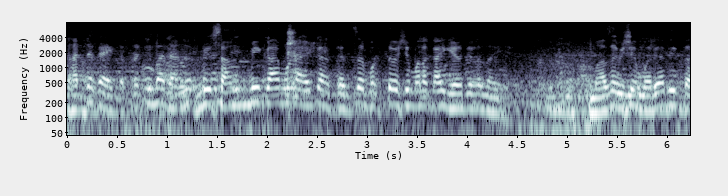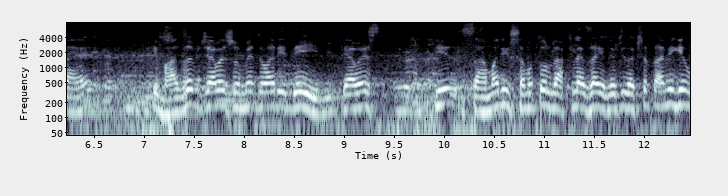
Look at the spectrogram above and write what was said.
घातक आहे का? प्रतिभा धानोरकर मी सांग मी काय म्हणून ऐका त्यांचं वक्तव्याशी मला काही घेणं दिलं नाही आहे माझा विषय मर्यादित आहे की भाजप ज्यावेळेस उमेदवारी देईल त्यावेळेस ती सामाजिक समतोल राखल्या जाईल याची दक्षता आम्ही घेऊ.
